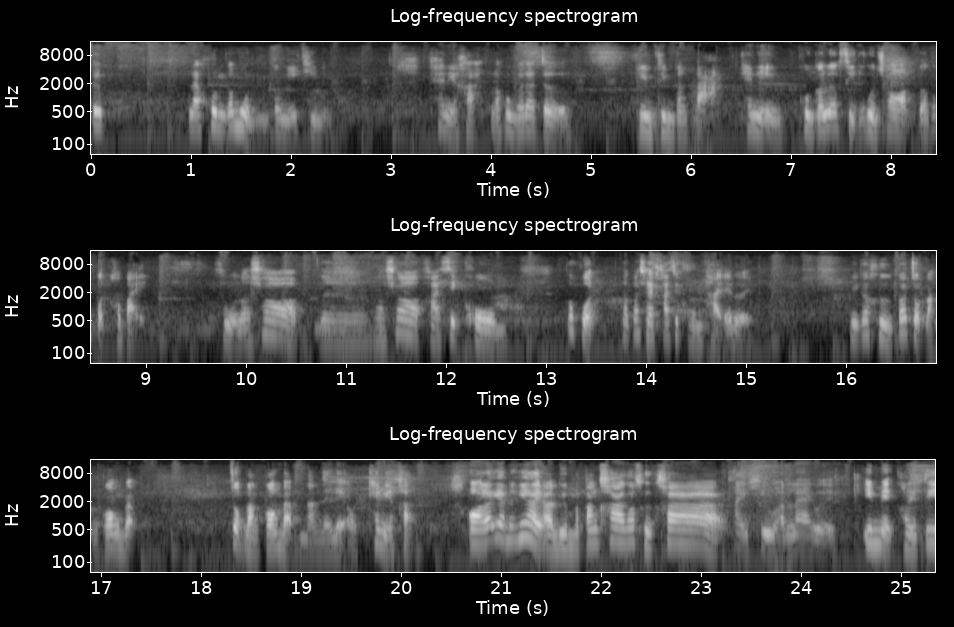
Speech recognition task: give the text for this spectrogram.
ตึ๊บแล้วคุณก็หมุนตรงนี้อีกทีหนึ่งแค่นี้ค่ะ แล้วคุณก็จะเจอฟิล์มซิมต่างๆ แค่นี้เอง คุณก็เลือกสีที่คุณชอบ แล้วก็กดเข้าไป สมมติเราชอบเออเราชอบคลาสสิกโคมก็กดแล้วก็ใช้คลาสสิกโคมถ่ายได้เลย นี่ก็คือก็จบหลังกล้องแบบ จบหลังกล้องแบบนั้นเลยแล้ว แค่นี้ค่ะอ๋อแล้วอย่างที่ใหญ่ลืมมาตั้งค่าก็คือค่า IQ อันแรกเลย Image Quality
